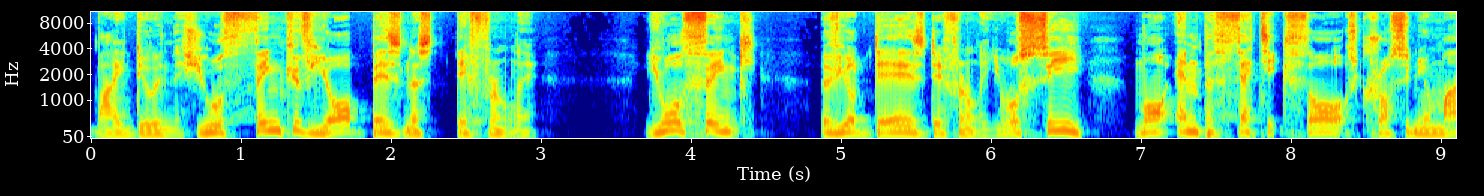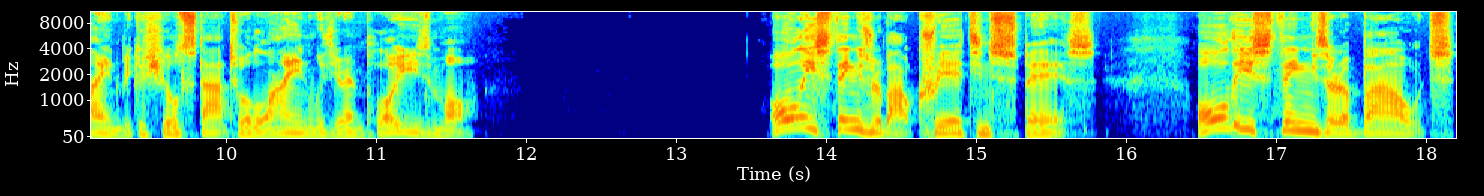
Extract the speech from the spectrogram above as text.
by doing this. You will think of your business differently. You will think of your days differently. You will see more empathetic thoughts crossing your mind because you'll start to align with your employees more. All these things are about creating space. All these things are about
